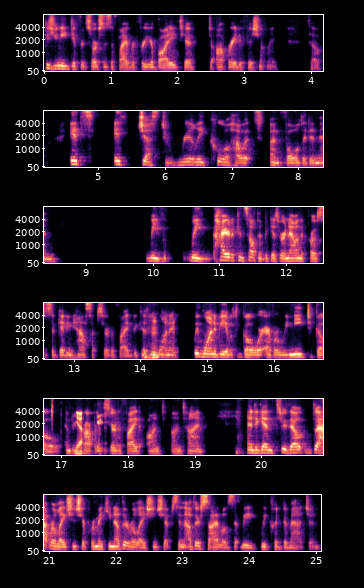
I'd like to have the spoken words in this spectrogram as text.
because you need different sources of fiber for your body to to operate efficiently. So it's it's just really cool how it's unfolded. And then we we hired a consultant because we're now in the process of getting HACCP certified because we Mhm. want to we want to be able to go wherever we need to go and be Yeah. properly certified on on time. And again, through tho- that relationship, we're making other relationships and other silos that we we couldn't imagine.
